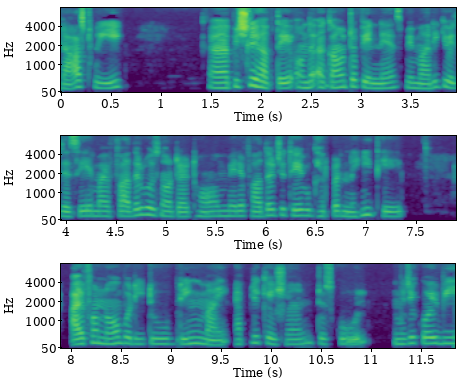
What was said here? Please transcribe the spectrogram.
لاسٹ ویک پچھلے ہفتے آن دا اکاؤنٹ آف انس بیماری کی وجہ سے my father was not at home میرے فادر جو تھے وہ گھر پر نہیں تھے I found nobody to bring my application to school. مجھے کوئی بھی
